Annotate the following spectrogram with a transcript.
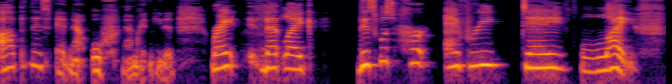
up this is. Now, oof, now I'm getting heated. Right? That like this was her everyday life.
